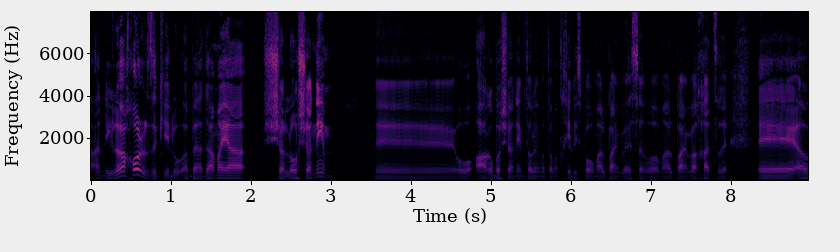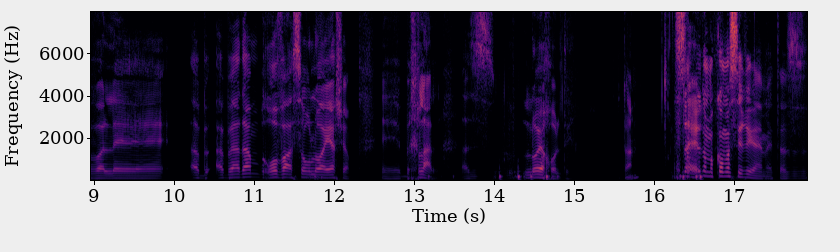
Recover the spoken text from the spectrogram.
אני לא יכול, זה כאילו, הבן אדם היה שלוש שנים. אה, או ארבע שנים, תלוי אם אתה מתחיל לספור מ-2010 או מ-2011, אבל אה, הב- הבן אדם רוב העשור לא היה שם, אה, בכלל, אז לא יכולתי. מתן? שמתי אותו במקום עשירי האמת, אז,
